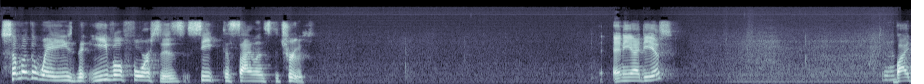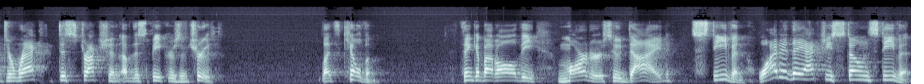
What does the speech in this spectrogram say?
some of the ways that evil forces seek to silence the truth. Any ideas? By direct destruction of the speakers of truth. Let's kill them. Think about all the martyrs who died. Stephen. Why did they actually stone Stephen?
